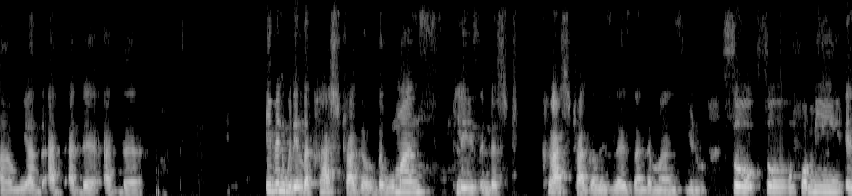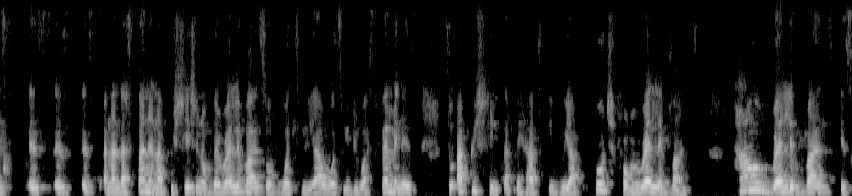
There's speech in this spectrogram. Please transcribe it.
um, we are at, at the at the even within the class struggle, the woman's place in the class struggle is less than the man's, you know. So so for me, it's is, is, is an understanding and appreciation of the relevance of what we are, what we do as feminists, to appreciate that perhaps if we approach from relevance, how relevant is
